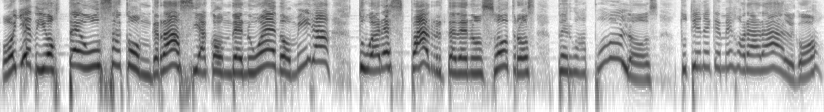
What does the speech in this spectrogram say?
Oye, Dios te usa con gracia, con denuedo. Mira, tú eres parte de nosotros. Pero Apolos, tú tienes que mejorar algo.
